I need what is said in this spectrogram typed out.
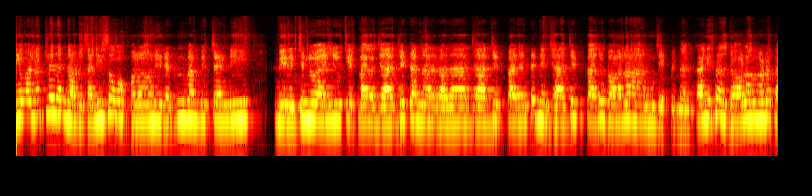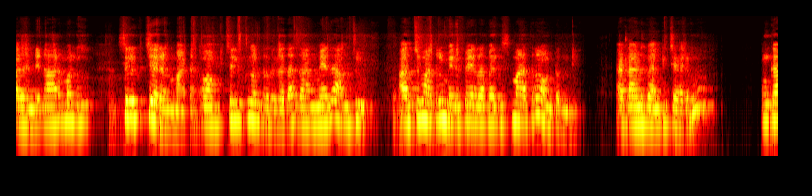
ఏమనట్లేదండి ఆవిడ. కనీసం రిటర్న్ పంపించండి మీరు ఇచ్చిన వాల్యూకి ఇట్లా జార్జెట్ అన్నారు కదా జార్జెట్ కాదంటే నేను జార్జెట్ కాదు డోలా అని చెప్పిందాను కనీసం అది డోలా కూడా కాదండి నార్మల్ సిల్క్ చీర అనమాట సిల్క్ ఉంటుంది కదా దాని మీద అంచు అంచు మాత్రం మెరిపే మెరుసు మాత్రం ఉంటుంది. అట్లాంటిది పంపించారు. ఇంకా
